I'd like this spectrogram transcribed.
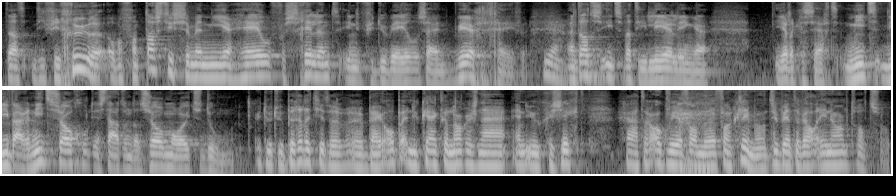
dat die figuren op een fantastische manier... heel verschillend individueel zijn weergegeven. Ja. En dat is iets wat die leerlingen eerlijk gezegd, niet, die waren niet zo goed in staat om dat zo mooi te doen. U doet uw brilletje erbij op en u kijkt er nog eens naar... en uw gezicht gaat er ook weer van, de, van glimmen. Want u bent er wel enorm trots op.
